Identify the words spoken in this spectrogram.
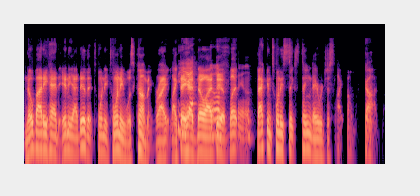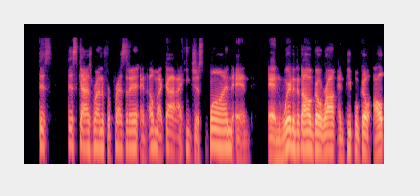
nobody had any idea that 2020 was coming right? Like they had no oh, idea Oh, but man. back in 2016 they were just like oh god this this guy's running for president and oh my god I, he just won and and where did it all go wrong? And people go all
